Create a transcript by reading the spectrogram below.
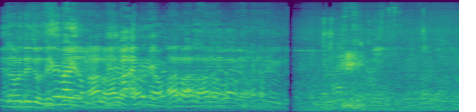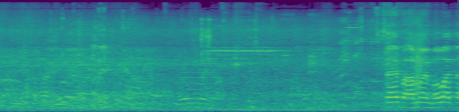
જાવ દેજો હાલો હાલો હાલો હાલો હાલો હાલો સાહેબ અમે મવા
